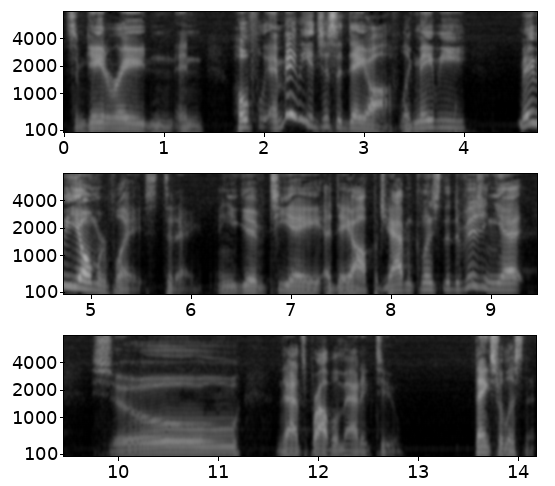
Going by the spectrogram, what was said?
some Gatorade and, and hopefully, and maybe it's just a day off. Like maybe maybe Yolmer plays today and you give TA a day off, but you haven't clinched the division yet. So that's problematic too. Thanks for listening.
